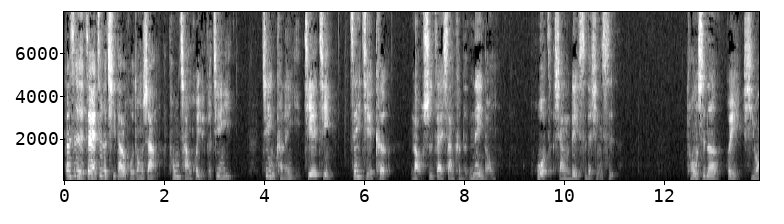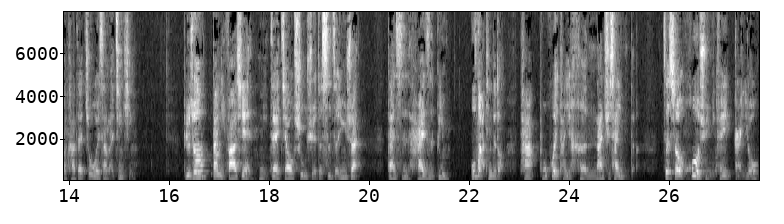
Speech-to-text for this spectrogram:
但是在这个其他的活动上，通常会有一个建议，尽可能以接近这节课老师在上课的内容或者相类似的形式。同时呢，会希望他在座位上来进行。比如说，当你发现你在教数学的四则运算，但是孩子并无法听得懂，他不会，他也很难去参与你的。这时候，或许你可以改由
